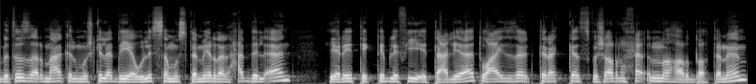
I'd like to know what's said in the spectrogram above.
بتظهر معاك المشكلة دي ولسه مستمرة لحد الآن يا ريت تكتب لي في التعليقات وعايزك تركز في شرح النهاردة تمام؟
